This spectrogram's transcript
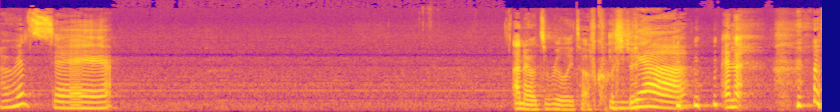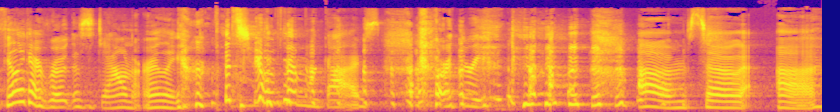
I would say, I know it's a really tough question. yeah, and I, feel like I wrote this down earlier, but two of them were guys, or three. um, so, uh,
